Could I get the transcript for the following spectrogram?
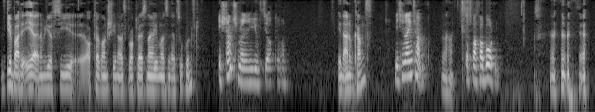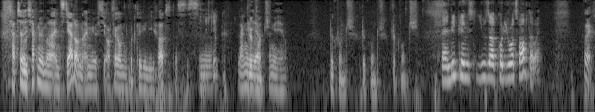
wir beide eher in einem UFC-Octagon stehen als Brock Lesnar jemals in der Zukunft. Ich stand schon mal in der UFC Octagon. In einem Kampf. Nicht in einem Kampf. Aha. Das war verboten. Ich hatte, ich habe mir mal einen Stairdown in einem UFC Octagon mit Wutke geliefert. Das ist äh, Richtig? lange her, Glückwunsch. lange her. Glückwunsch, Glückwunsch, Glückwunsch. Dein Lieblings-User Cody Rhodes war auch dabei. Korrekt.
